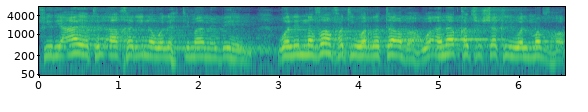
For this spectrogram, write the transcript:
في رعاية الآخرين والاهتمام بهم وللنظافة والرتابة وأناقة الشكل والمظهر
